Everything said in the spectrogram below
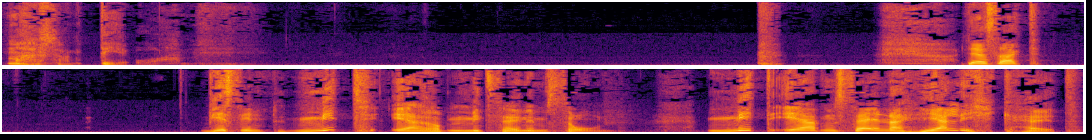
mach's an die Ohr. Der sagt, wir sind Miterben mit seinem Sohn. Miterben seiner Herrlichkeit.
